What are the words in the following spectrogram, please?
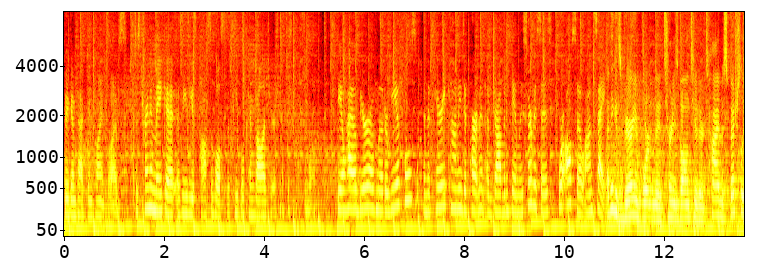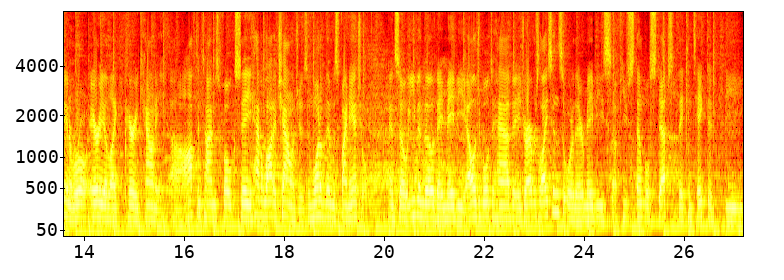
big impact in clients' lives. Just trying to make it as easy as possible so that people can volunteer as much as possible. The Ohio Bureau of Motor Vehicles and the Perry County Department of Job and Family Services were also on site. I think it's very important that attorneys volunteer their time, especially in a rural area like Perry County. Uh, oftentimes folks, they have a lot of challenges and one of them is financial. And so even though they may be eligible to have a driver's license or there may be a few simple steps that they can take to be,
